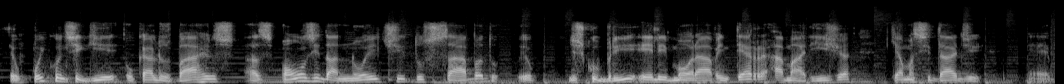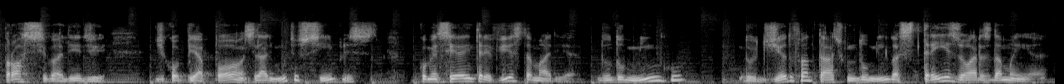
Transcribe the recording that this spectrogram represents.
Eu fui conseguir o Carlos Barros às 11 da noite do sábado. Eu descobri, ele morava em Terra Amarija, que é uma cidade é, próxima ali de, de Copiapó, uma cidade muito simples. Comecei a entrevista, Maria, no domingo, do dia do Fantástico, no domingo, às três horas da manhã.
